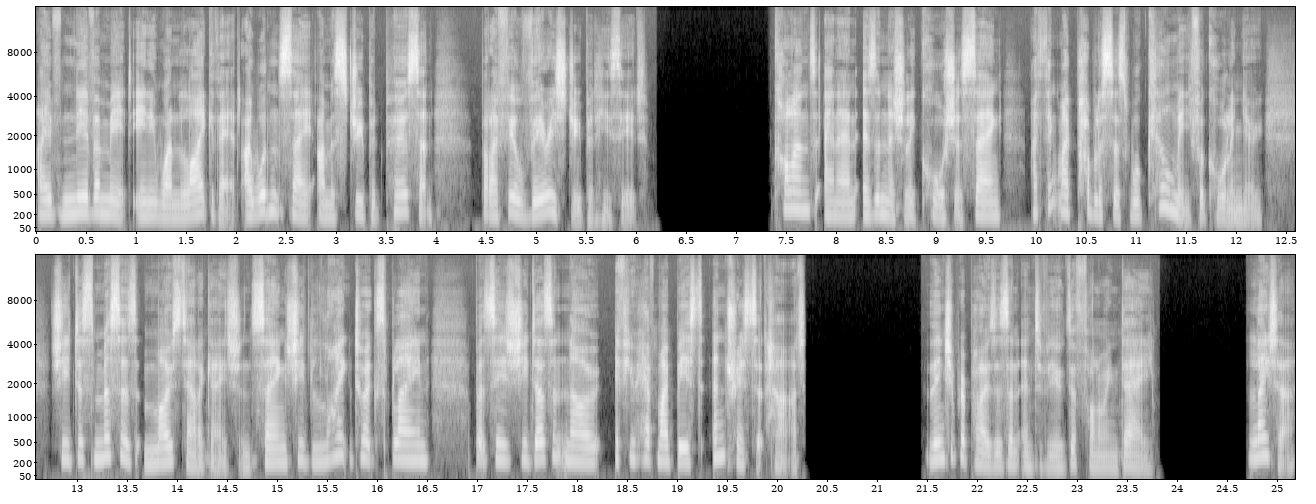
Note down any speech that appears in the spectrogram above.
I've never met anyone like that. I wouldn't say I'm a stupid person, but I feel very stupid, he said. Collins Annan is initially cautious, saying, I think my publicist will kill me for calling you. She dismisses most allegations, saying she'd like to explain, but says she doesn't know if you have my best interests at heart. Then she proposes an interview the following day. Later,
